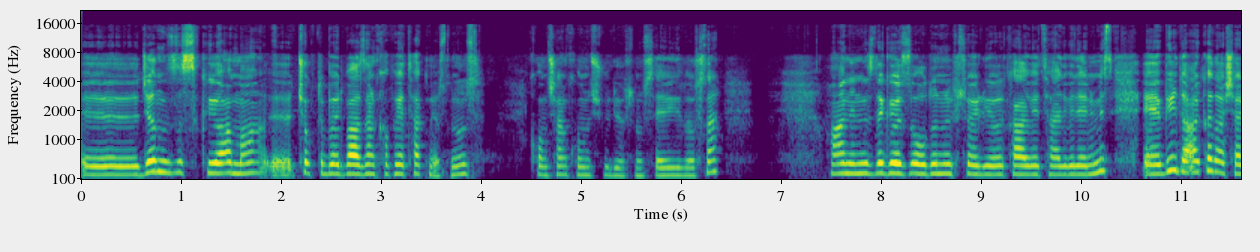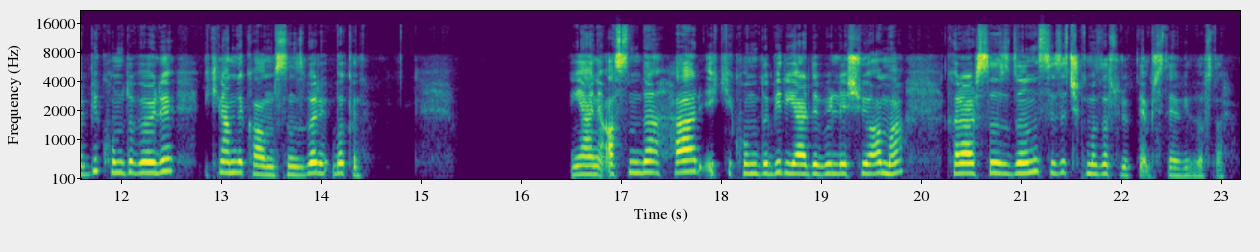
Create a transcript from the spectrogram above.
E, canınızı sıkıyor ama e, çok da böyle bazen kafaya takmıyorsunuz. Konuşan konuşur diyorsunuz sevgili dostlar. Hanenizde göz olduğunu söylüyor kahve telvelerimiz. E, bir de arkadaşlar bir konuda böyle ikilemde kalmışsınız. Bakın yani aslında her iki konuda bir yerde birleşiyor ama kararsızlığınız sizi çıkmaza sürüklemiş sevgili dostlar.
